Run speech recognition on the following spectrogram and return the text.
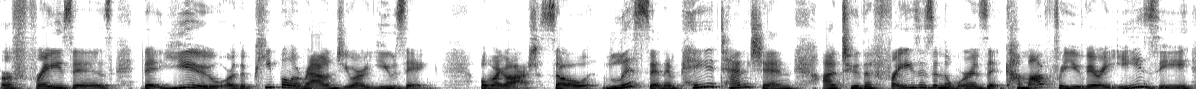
or phrases that you or the people around you are using. Oh my gosh. So listen and pay attention uh, to the phrases and the words that come up for you very easy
